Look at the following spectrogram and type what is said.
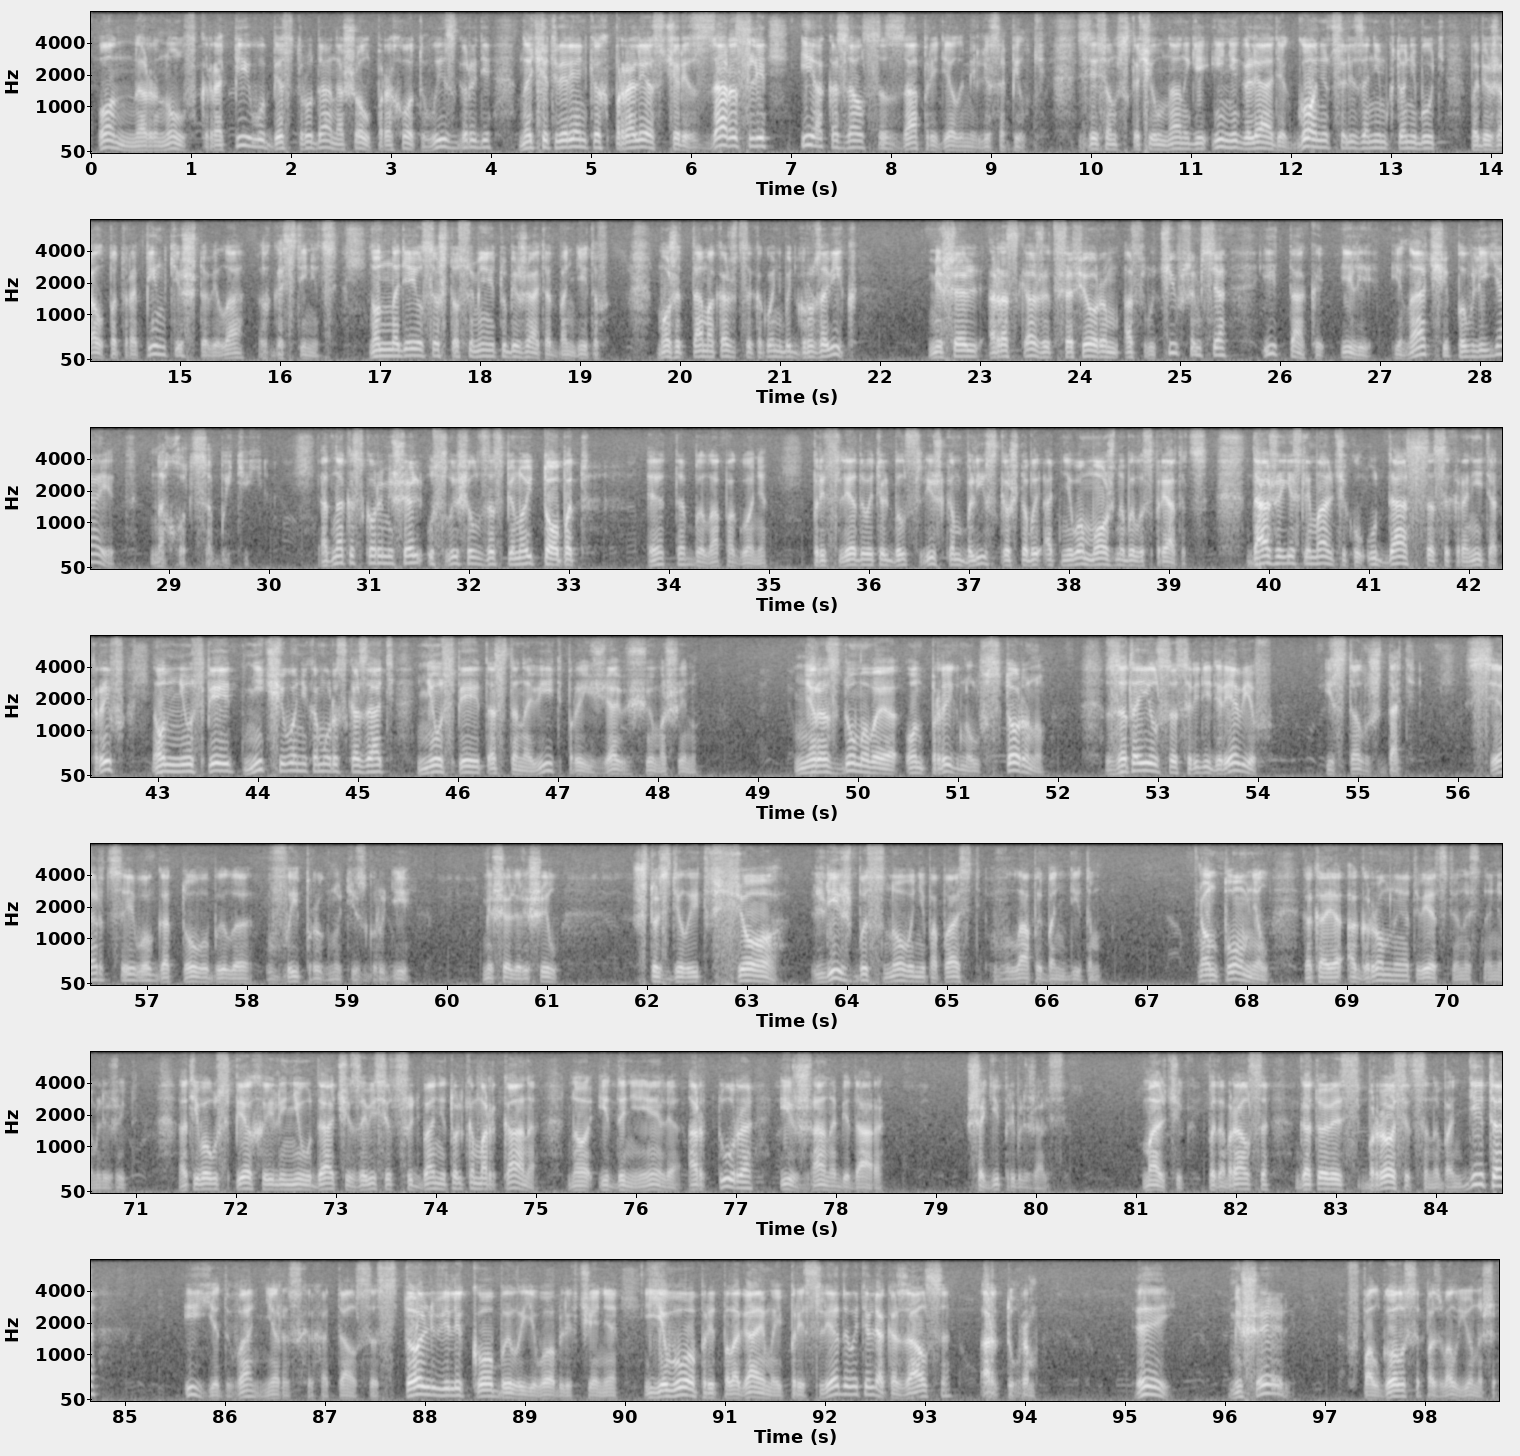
Он нырнул в крапиву, без труда нашел проход в изгороди, на четвереньках пролез через заросли и оказался за пределами лесопилки. Здесь он вскочил на ноги и, не глядя, гонится ли за ним кто-нибудь, побежал по тропинке, что вела к гостинице. Он надеялся, что сумеет убежать от бандитов. Может, там окажется какой-нибудь грузовик — Мишель расскажет шоферам о случившемся и так или иначе повлияет на ход событий. Однако скоро Мишель услышал за спиной топот. Это была погоня. Преследователь был слишком близко, чтобы от него можно было спрятаться. Даже если мальчику удастся сохранить отрыв, он не успеет ничего никому рассказать, не успеет остановить проезжающую машину. Не раздумывая, он прыгнул в сторону – затаился среди деревьев и стал ждать. Сердце его готово было выпрыгнуть из груди. Мишель решил, что сделает все, лишь бы снова не попасть в лапы бандитам. Он помнил, какая огромная ответственность на нем лежит. От его успеха или неудачи зависит судьба не только Маркана, но и Даниэля, Артура и Жана Бедара. Шаги приближались. Мальчик подобрался, готовясь броситься на бандита, и едва не расхохотался. Столь велико было его облегчение. Его предполагаемый преследователь оказался Артуром. «Эй, Мишель!» — в полголоса позвал юноша.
